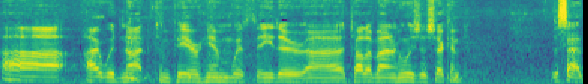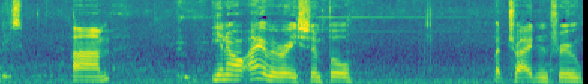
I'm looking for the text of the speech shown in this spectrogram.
Uh, I would not compare him with either uh, Taliban. Who is the second? The Saudis. You know, I have a very simple but tried and true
